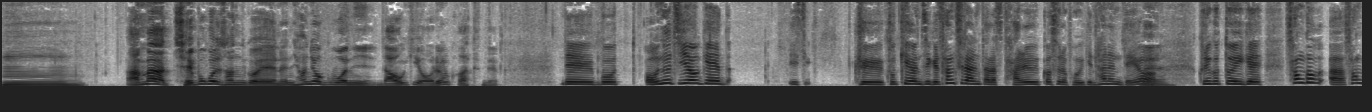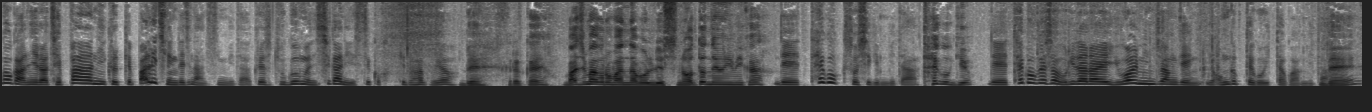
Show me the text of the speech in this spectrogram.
음, 아마 재보궐 선거에는 현역 의원이 나오기 어려울 것 같은데요. 네, 뭐 어느 지역에 그 국회의원직을 상실하는 따라서 다를 것으로 보이긴 하는데요. 네. 그리고 또 이게 선거 아 선거가 아니라 재판이 그렇게 빨리 진행되지는 않습니다. 그래서 조금은 시간이 있을 것 같기도 하고요. 네, 그럴까요? 마지막으로 만나볼 뉴스는 어떤 내용입니까? 네, 태국 소식입니다. 태국이요? 네, 태국에서 우리나라의 6월 민주항쟁이 언급되고 있다고 합니다. 네.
